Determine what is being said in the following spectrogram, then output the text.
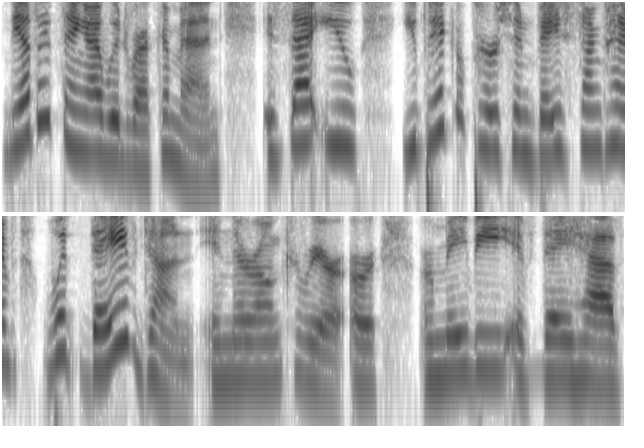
The other thing I would recommend is that you you pick a person based on kind of what they've done in their own career or or maybe if they have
